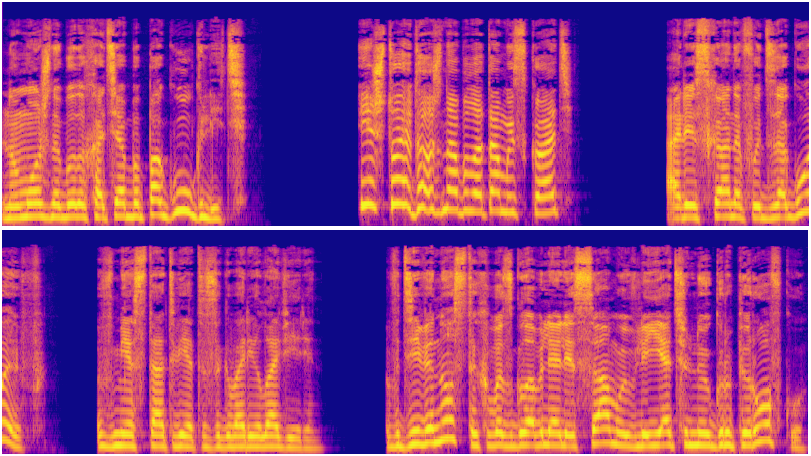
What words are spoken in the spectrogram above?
«Но можно было хотя бы погуглить». «И что я должна была там искать?» «Арисханов и Дзагоев», — вместо ответа заговорил Аверин, «в 90-х возглавляли самую влиятельную группировку,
